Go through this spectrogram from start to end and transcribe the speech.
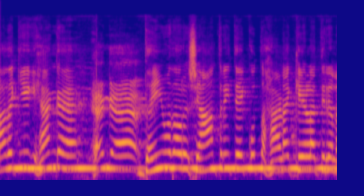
ಅದಕ್ಕೆ ಈಗ ಹೆಂಗ? ಹೆಂಗ? ದೈವದವ್ರು ಶಾಂತ ರೀತಿಯಾಗಿ ಕೂತ್ ಹಾಡ ಕೇಳತ್ತಿರಲ್ಲ?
